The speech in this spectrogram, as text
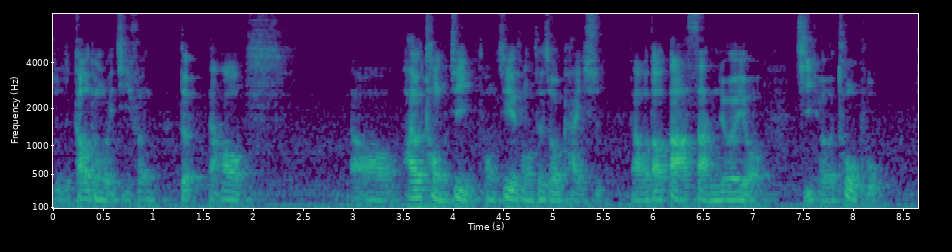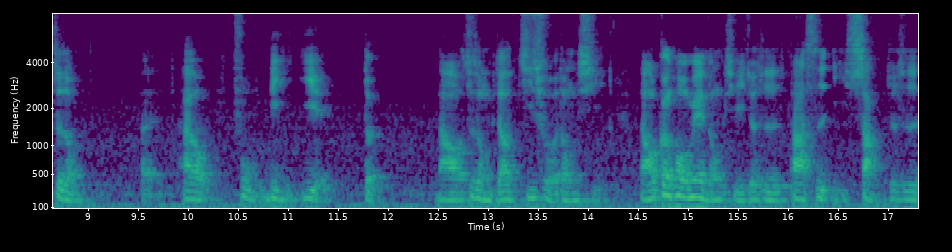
就是高等微积分，对，然后然后还有统计，统计也从这时候开始，然后到大三就会有几何拓扑这种，呃，还有傅立叶，对，然后这种比较基础的东西，然后更后面的东西就是大四以上，就是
